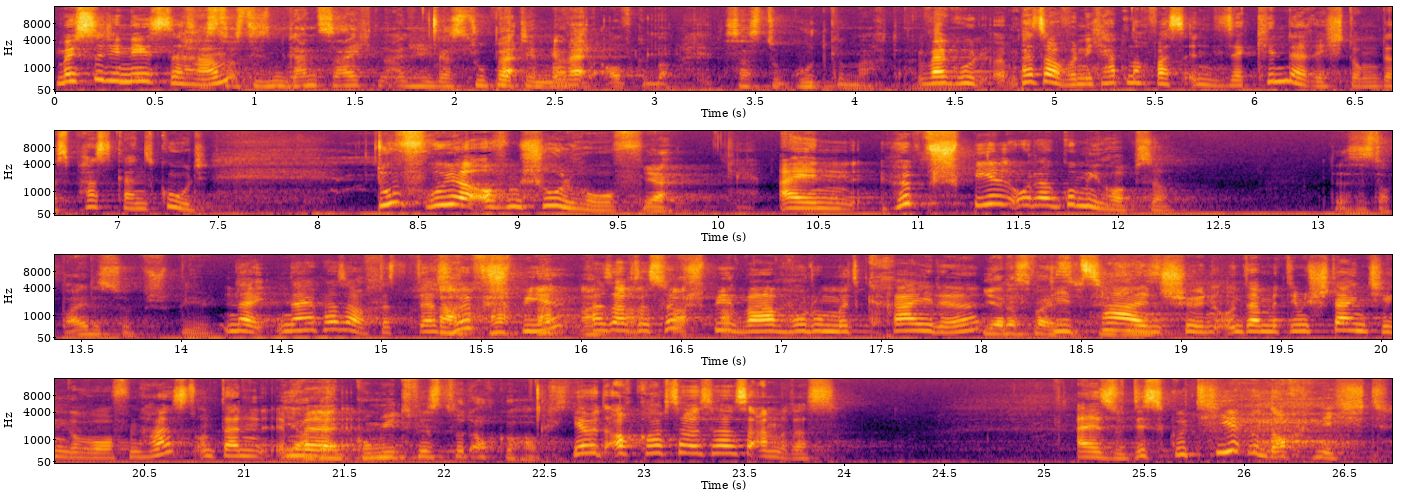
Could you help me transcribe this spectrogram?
Möchtest du die nächste Das haben? ist aus diesem ganz seichten Einstieg, das super thematisch aufgebaut. Das hast du gut gemacht. Anna. War gut. Pass auf, und ich habe noch was in dieser Kinderrichtung. Das passt ganz gut. Du früher auf dem Schulhof. Ja, Ein Hüpfspiel oder Gummihopse? Das ist doch beides hübsch Spiel. Nein, nein, pass auf, das, das Hüpfspiel, pass auf, das Hüpfspiel war, wo du mit Kreide Ja, das die. Zahlen Dieses- schön und dann mit dem Steinchen geworfen hast und dann Ja, immer. bei Gummitwist wird auch gehopst. Ja, wird auch gehopst, aber ist ja was anderes. Also, diskutiere doch nicht.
